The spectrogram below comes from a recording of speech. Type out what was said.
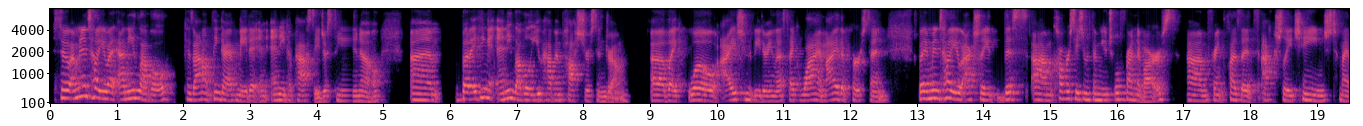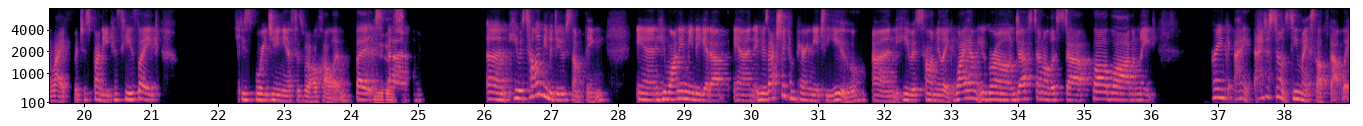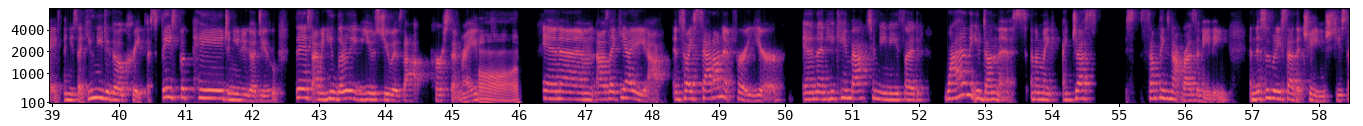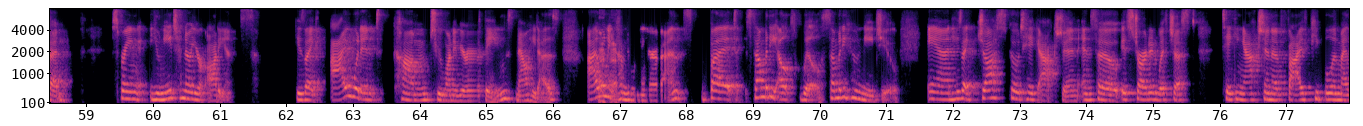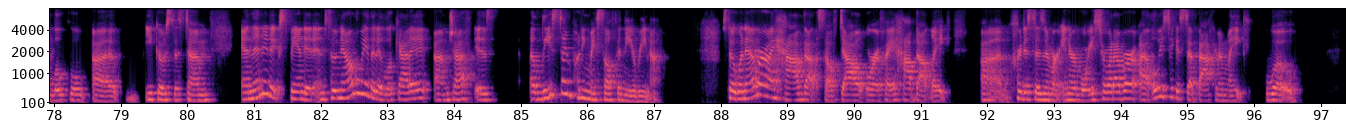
So I'm going to tell you at any level, because I don't think I have made it in any capacity, just so you know. Um, but I think at any level, you have imposter syndrome of like, whoa, I shouldn't be doing this. Like, why am I the person? But I'm going to tell you actually, this um, conversation with a mutual friend of ours, um, Frank Klesitz, actually changed my life, which is funny because he's like, he's boy genius, is what I'll call him. But um, um, he was telling me to do something and he wanted me to get up and he was actually comparing me to you. And he was telling me like why haven't you grown? Jeff's done all this stuff blah blah. And i'm like frank i, I just don't see myself that way. And he's like you need to go create this facebook page and you need to go do this. I mean he literally used you as that person right? Aww. and um, i was like yeah yeah yeah. And so i sat on it for a year and then he came back to me and he said why haven't you done this and i'm like i just something's not resonating. And this is what he said that changed. He said, Spring, you need to know your audience. He's like, I wouldn't come to one of your things. Now he does. I wouldn't come to one of your events, but somebody else will, somebody who needs you. And he's like, just go take action. And so it started with just taking action of five people in my local uh, ecosystem. And then it expanded. And so now the way that I look at it, um, Jeff, is at least I'm putting myself in the arena. So whenever I have that self doubt, or if I have that like um, criticism or inner voice or whatever, I always take a step back and I'm like, whoa,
